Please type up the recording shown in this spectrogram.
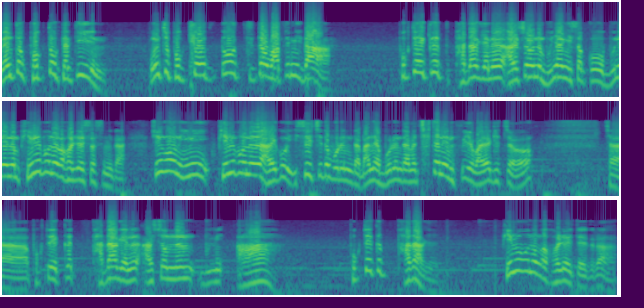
왼쪽 복도 곁인 오른쪽 복도도 듣다 왔습니다. 복도의 끝 바닥에는 알 수 없는 문양이 있었고 문에는 비밀번호가 걸려 있었습니다. 주인공은 이미 비밀번호를 알고 있을지도 모릅니다. 만약 모른다면 찾아낸 후에 와야겠죠. 자, 복도의 끝 바닥에는 알 수 없는 문, 아, 복도의 끝 바닥에 비밀번호가 걸려 있다 얘들아.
